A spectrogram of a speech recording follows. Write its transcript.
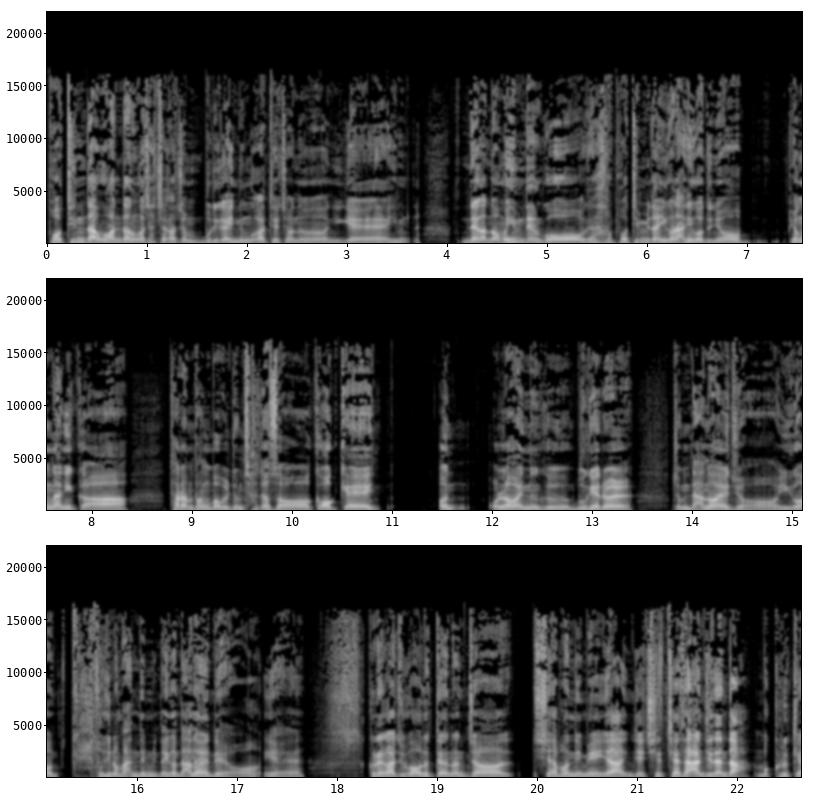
버틴다고 한다는 것 자체가 좀 무리가 있는 것 같아요. 저는 이게 힘 내가 너무 힘들고 그냥 하루 버팁니다 이건 아니거든요. 병나니까 다른 방법을 좀 찾아서 그 어깨에 얹- 올라와 있는 그 무게를 좀 나눠야죠. 이거 계속 이러면 안 됩니다. 이거 나눠야 돼요. 예. 그래가지고 어느 때는 저 시아버님이 야 이제 제- 제사 안 지낸다 뭐 그렇게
